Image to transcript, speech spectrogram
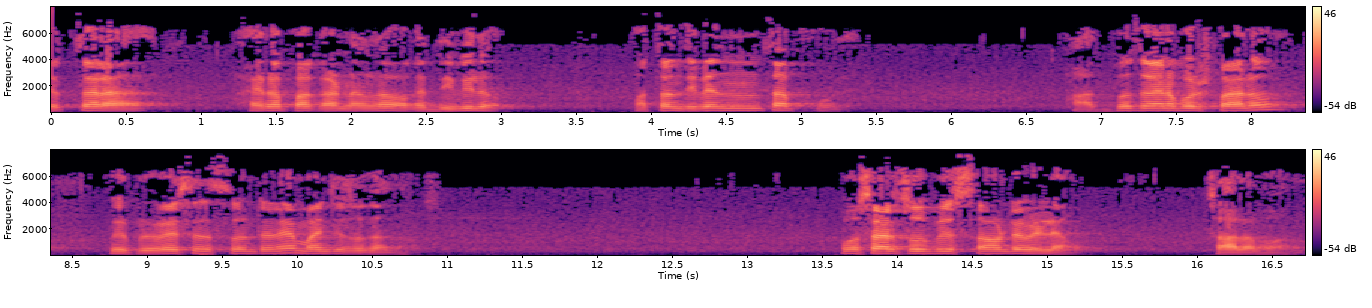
చెప్తారా? ఐరోపా ఖండంలో ఒక దివిలో మొత్తం దివంతా పూలు. అద్భుతమైన పుష్పాలు మీరు ప్రవేశిస్తుంటేనే మంచి సుగంధం. ఓసారి చూపిస్తా ఉంటే వెళ్ళాం. చాలా బాగుంది.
